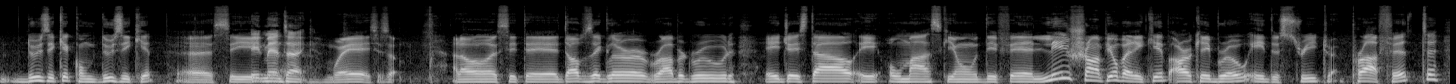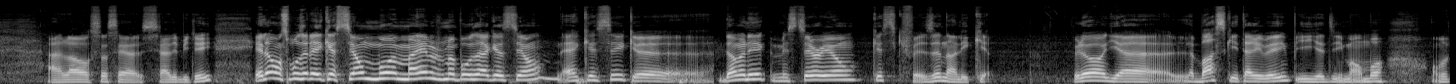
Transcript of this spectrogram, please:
deux équipes contre deux équipes. Euh, c'est Eight-man tag. Ouais, c'est ça. Alors, c'était Dolph Ziggler, Robert Roode, AJ Styles et Omos qui ont défait les champions par équipe, RK Bro et The Street Profit. Alors, ça, ça, ça a débuté. Et là, on se posait des questions. Moi-même, je me posais la question eh, qu'est-ce que Dominic Mysterio, qu'est-ce qu'il faisait dans l'équipe? Puis là, il y a le boss qui est arrivé, puis il a dit Bon, bon on va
